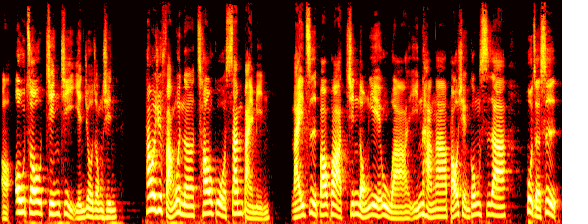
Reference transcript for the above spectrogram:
哦，欧洲经济研究中心。他会去访问呢，超过三百名来自包括金融业务啊、银行啊、保险公司啊，或者是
